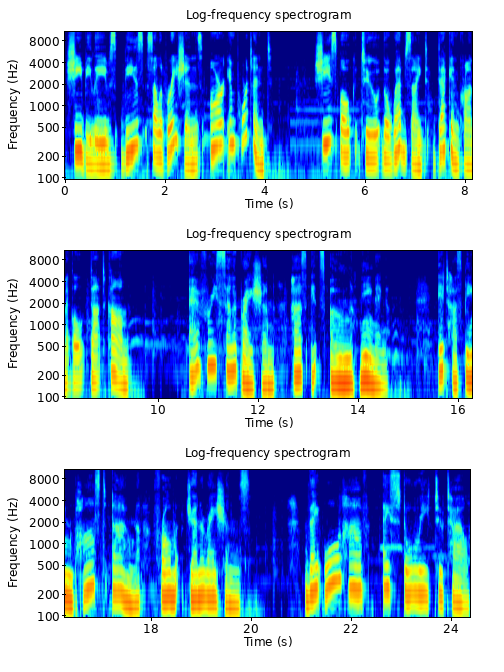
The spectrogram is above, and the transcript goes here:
She believes these celebrations are important. She spoke to the website DeccanChronicle.com. Every celebration has its own meaning. It has been passed down from generations. They all have a story to tell.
